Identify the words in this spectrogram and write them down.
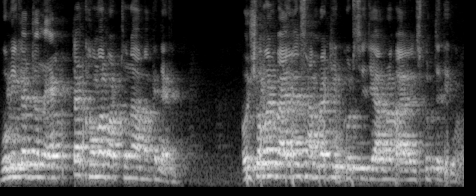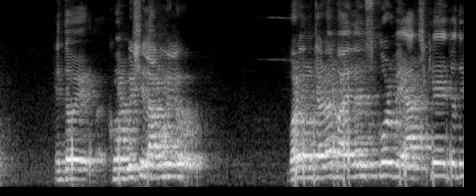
ভূমিকার জন্য একটা ক্ষমা প্রার্থনা আমাকে দেখেন। ওই সময়ের ভায়োলেন্স আমরা ঠিক করছি যে আমরা ভায়োলেন্স করতে দিব না। কিন্তু খুব বেশি লাভ হইল বরং যারা ভায়োলেন্স করবে, আজকে যদি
